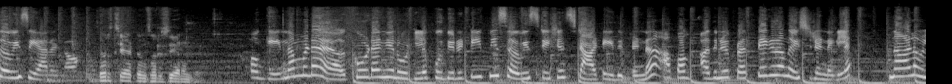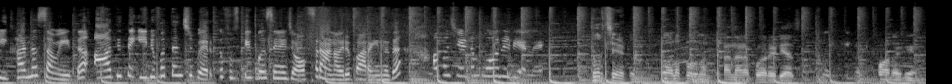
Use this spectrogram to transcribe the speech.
സർവീസ് ചെയ്യാറുണ്ടോ? തീർച്ചയായിട്ടും സർവീസ് ചെയ്യാറുണ്ട്. ഓക്കെ നമ്മുടെ കൂടഞ്ഞ റൂട്ടിൽ പുതിയൊരു T P service station start ചെയ്തിട്ടുണ്ട്. അപ്പം അതിനൊരു പ്രത്യേകത എന്ന് വെച്ചിട്ടുണ്ടെങ്കിൽ നാളെ ഉദ്ഘാടന സമയത്ത് ആദ്യത്തെ ഇരുപത്തഞ്ച് പേർക്ക് ഫിഫ്റ്റി പെർസെന്റേജ് ഓഫർ ആണ് അവർ പറയുന്നത്. അപ്പൊ ചേട്ടൻ പോകാൻ റെഡി അല്ലേ? തീർച്ചയായിട്ടും. നാളെ പോകുന്നുണ്ട്. നാളെ പോ റെഡിയാ പോകാൻ റെഡിയാണ്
